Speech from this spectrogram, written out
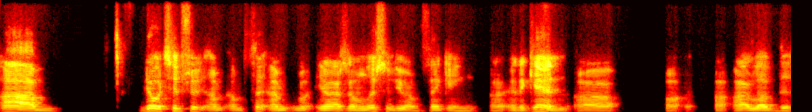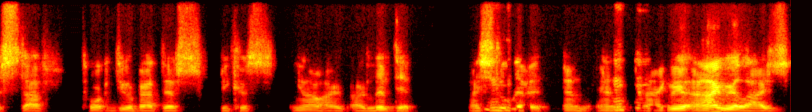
Um, you know, it's interesting. I'm, I'm, th- I'm, you know, as I'm listening to you, I'm thinking, uh, and again, uh, uh, I love this stuff. Talking to you about this because you know I, I lived it, I still mm-hmm. live it, and and, mm-hmm. and I re- and I realize,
